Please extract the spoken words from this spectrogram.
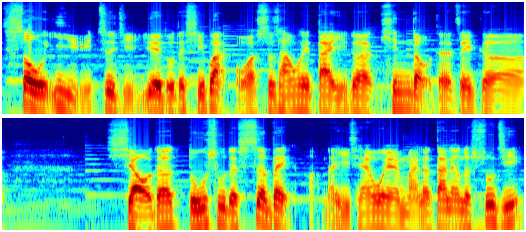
受益于自己阅读的习惯，我时常会带一个 Kindle 的这个小的读书的设备啊。那以前我也买了大量的书籍，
